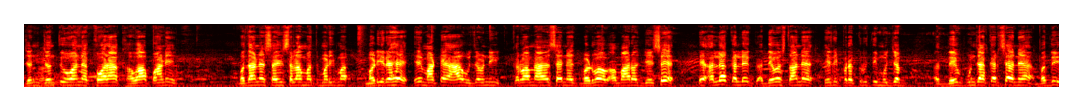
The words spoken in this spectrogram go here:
જન જંતુઓને ખોરાક હવા પાણી બધાને સહી સલામત મળી મળી રહે એ માટે આ ઉજવણી કરવામાં આવે છે અને બળવો અમારો જે છે એ અલગ અલગ દેવસ્થાને એની પ્રકૃતિ મુજબ દેવ પૂજા કરશે અને બધી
